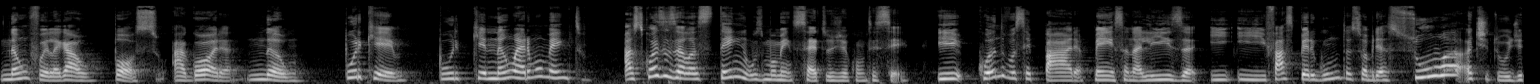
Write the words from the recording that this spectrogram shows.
não foi legal? Posso. Agora, não. Por quê? Porque não era o momento. As coisas elas têm os momentos certos de acontecer. E quando você para, pensa, analisa e, e, faz perguntas sobre a sua atitude,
